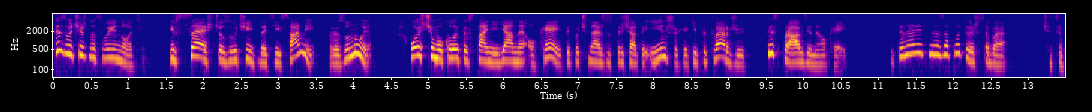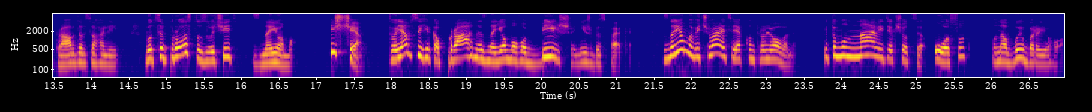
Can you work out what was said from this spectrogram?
Ти звучиш на своїй ноті, і все, що звучить на тій самій, резонує. Ось чому, коли ти в стані Я не окей, ти починаєш зустрічати інших, які підтверджують, ти справді не окей. І ти навіть не запитуєш себе, чи це правда взагалі, бо це просто звучить знайомо. І ще твоя психіка прагне знайомого більше, ніж безпеки. Знайоме відчувається як контрольоване. І тому, навіть якщо це осуд, вона вибере його,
